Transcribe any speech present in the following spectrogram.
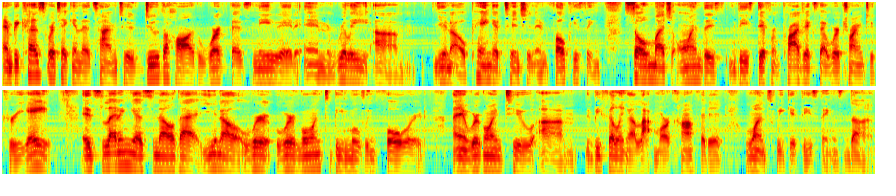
and because we're taking the time to do the hard work that's needed and really um, you know, paying attention and focusing so much on these these different projects that we're trying to create, it's letting us know that you know we're we're going to be moving forward and we're going to um, be feeling a lot more confident once we get these things done.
